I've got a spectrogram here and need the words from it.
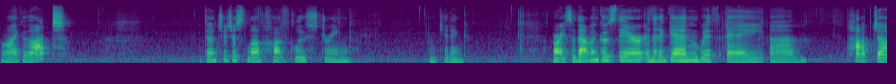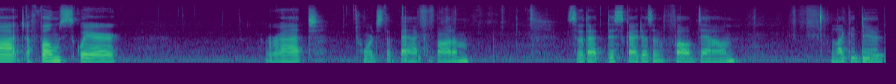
like that. Don't you just love hot glue string? I'm kidding. All right, so that one goes there, and then again with a um, pop dot, a foam square, right towards the back bottom so that this guy doesn't fall down like it did.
